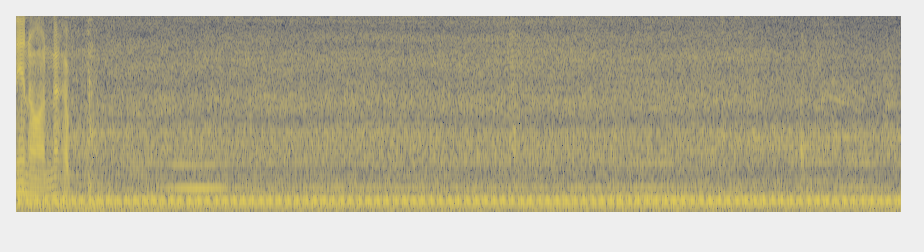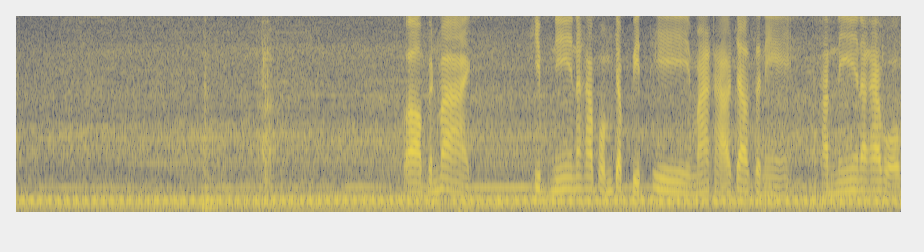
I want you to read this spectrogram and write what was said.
แน่นอนนะครับ ก็เป็นว่าคลิปนี้นะครับ ผมจะปิดที่ม้าขาวเจ้าเสน่ห์คันนี้นะครับ ผม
